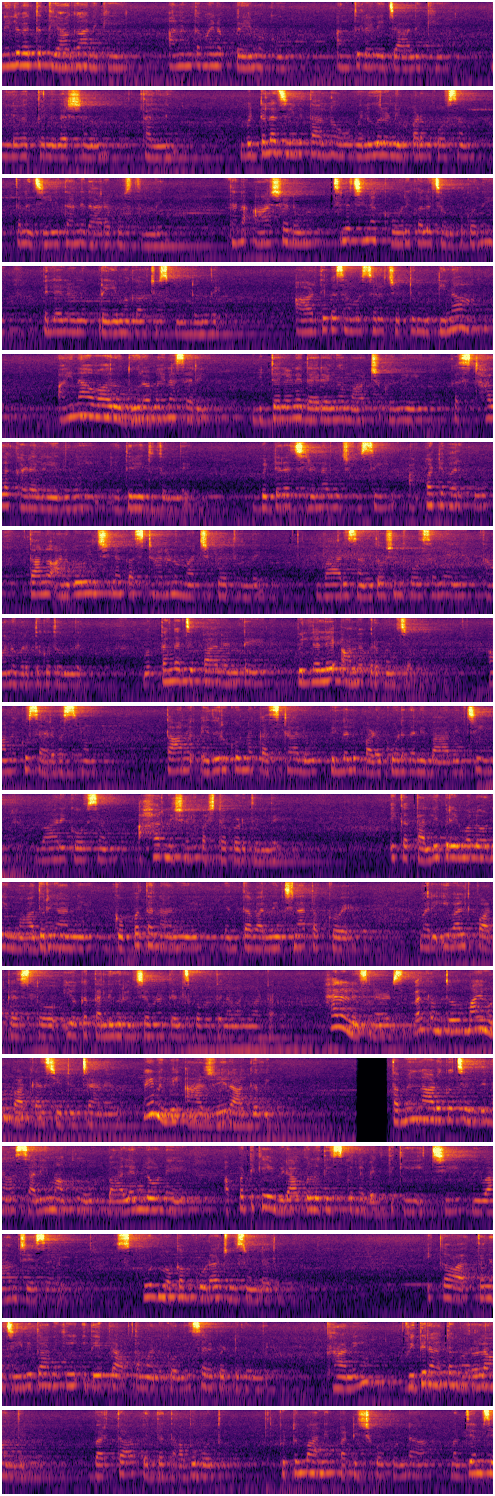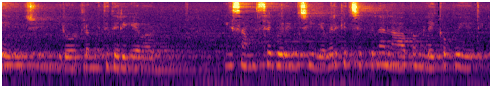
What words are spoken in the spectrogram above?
నిలువెత్తు త్యాగానికి అనంతమైన ప్రేమకు అంతులేని జాలికి నిలువెత్తు నిదర్శనం తల్లి. బిడ్డల జీవితాల్లో వెలుగులు నింపడం కోసం తన జీవితాన్ని ధారపోస్తుంది. తన ఆశలు చిన్న చిన్న కోరికలు చంపుకొని పిల్లలను ప్రేమగా చూసుకుంటుంది. ఆర్థిక సమస్యలు చుట్టుముట్టినా అయినా వారు దూరమైనా సరే బిడ్డలనే ధైర్యంగా మార్చుకొని కష్టాల కడలేదని ఎదురెదుతుంది బిడ్డల చిరునవ్వు చూసి అప్పటి వరకు తాను అనుభవించిన కష్టాలను మర్చిపోతుంది. వారి సంతోషం కోసమే తాను బ్రతుకుతుంది. మొత్తంగా చెప్పాలంటే పిల్లలే ఆమె ప్రపంచం. ఆమెకు సర్వస్వం. తాను ఎదుర్కొన్న కష్టాలు పిల్లలు పడకూడదని భావించి వారి కోసం అహర్నిశలు కష్టపడుతుంది. ఇక తల్లి ప్రేమలోని మాధుర్యాన్ని గొప్పతనాన్ని ఎంత వర్ణించినా తక్కువే. మరి ఇవాళ పాడ్కాస్ట్లో ఈ యొక్క తల్లి గురించి మనం తెలుసుకోబోతున్నాం అనమాట hello listeners welcome to my mood podcast YouTube channel నేను మీ ఆర్జే రాఘవి తమిళనాడుకు చెందిన సలీమాకు బాల్యంలోనే అప్పటికే విడాకులు తీసుకున్న వ్యక్తికి ఇచ్చి వివాహం చేశారు స్కూల్ ముఖం కూడా చూసి ఉండదు. ఇక తన జీవితానికి ఇదే ప్రాప్తం అనుకొని సరిపెట్టుకుంది. కానీ విధిరాత మరోలా ఉంది. భర్త పెద్ద తాగుబోతు. కుటుంబాన్ని పట్టించుకోకుండా మద్యం సేవించి రోడ్ల మీద తిరిగేవాడు. ఈ సమస్య గురించి ఎవరికి చెప్పినా లాభం లేకపోయేది.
